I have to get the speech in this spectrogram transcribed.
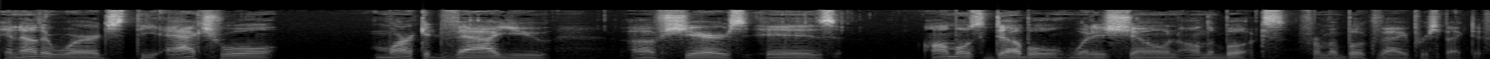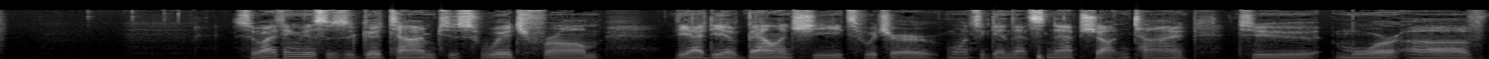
In other words, the actual market value of shares is almost double what is shown on the books from a book value perspective. So I think this is a good time to switch from the idea of balance sheets, which are once again that snapshot in time, to more of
